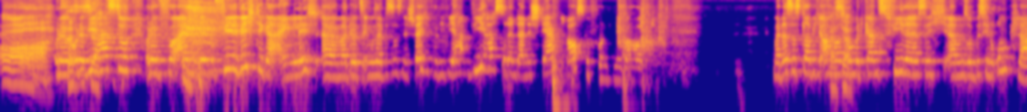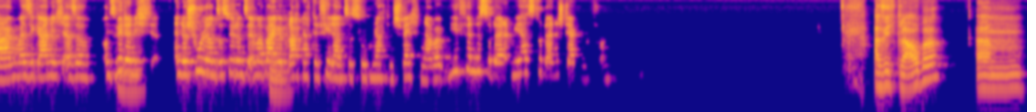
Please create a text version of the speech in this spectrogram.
Oh, oder oder wie ja hast du, oder vor allem viel wichtiger eigentlich, äh, weil du jetzt eben gesagt hast, das ist eine Schwäche von dir, wie, wie hast du denn deine Stärken rausgefunden überhaupt? Weil das ist, glaube ich, auch das was, womit ganz viele sich ähm, so ein bisschen rumplagen, weil sie gar nicht, also uns wird ja mhm. nicht in der Schule und es wird uns ja immer mhm. beigebracht, nach den Fehlern zu suchen, nach den Schwächen. Aber wie findest du deine, wie hast du deine Stärken gefunden? Also ich glaube, ähm,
